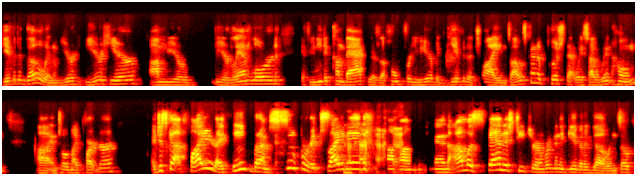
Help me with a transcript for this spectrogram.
give it a go. And you're, you're here. I'm your, your landlord. If you need to come back, there's a home for you here, but give it a try. And so I was kind of pushed that way. So I went home uh, and told my partner, I just got fired, I think, but I'm super excited. um, and I'm a Spanish teacher, and we're going to give it a go. And so,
